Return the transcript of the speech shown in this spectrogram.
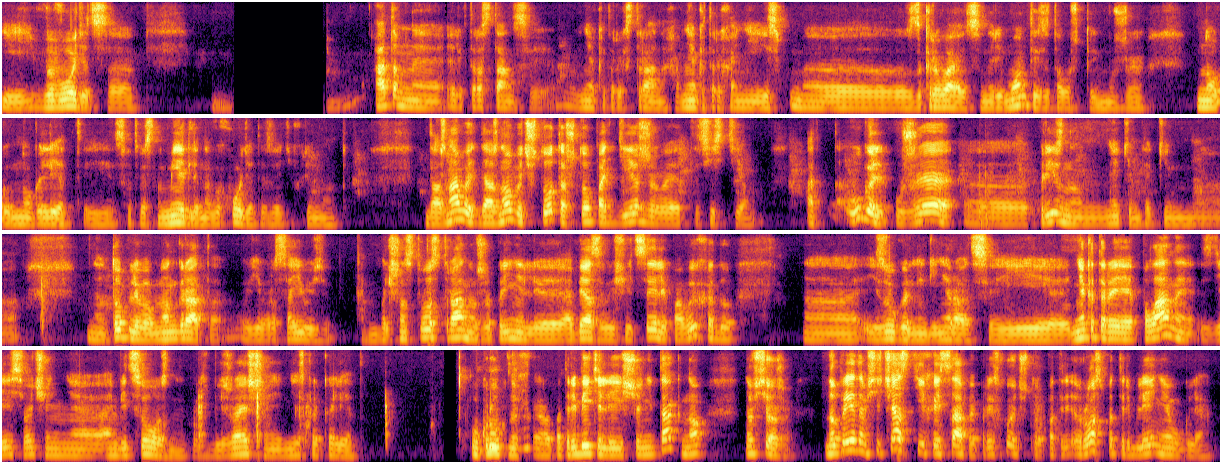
и выводятся атомные электростанции в некоторых странах, а в некоторых они э, закрываются на ремонт из-за того, что им уже много-много лет и, соответственно, медленно выходят из этих ремонтов. Должна быть, должно быть что-то, что поддерживает систему. А уголь уже э, признан неким таким э, топливом Нонграта в Евросоюзе. Там большинство стран уже приняли обязывающие цели по выходу э, из угольной генерации. И некоторые планы здесь очень э, амбициозны, то есть в ближайшие несколько лет. У крупных э, потребителей еще не так, но, но все же. Но при этом сейчас тихой сапой происходит что? Потр... Рост потребления угля.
